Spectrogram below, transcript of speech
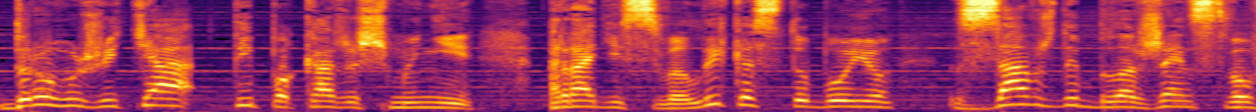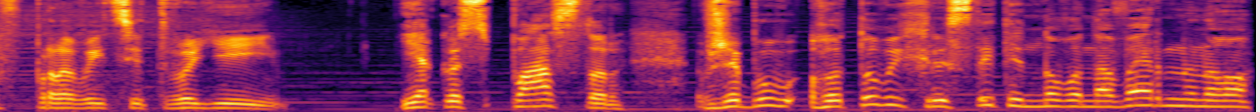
дорогу життя ти покажеш мені, радість велика з тобою, завжди блаженство в правиці твоїй. Якось пастор вже був готовий хрестити новонаверненого,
